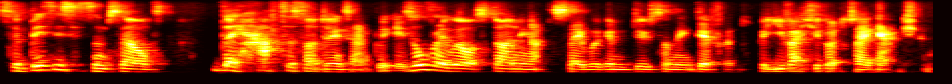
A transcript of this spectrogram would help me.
So businesses themselves, they have to start doing something. It's all very well standing up to say we're going to do something different, but you've actually got to take action.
